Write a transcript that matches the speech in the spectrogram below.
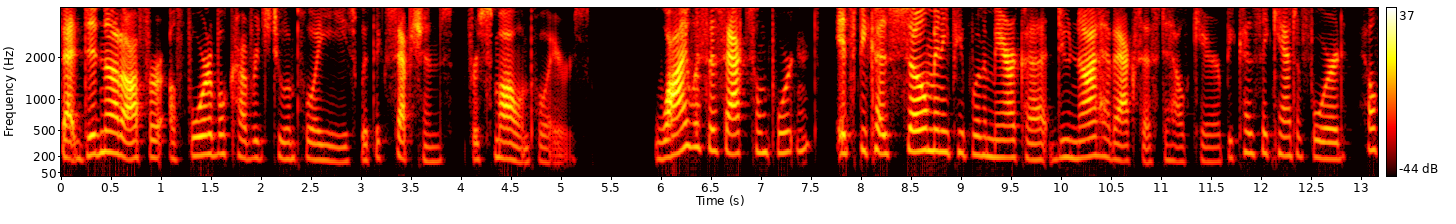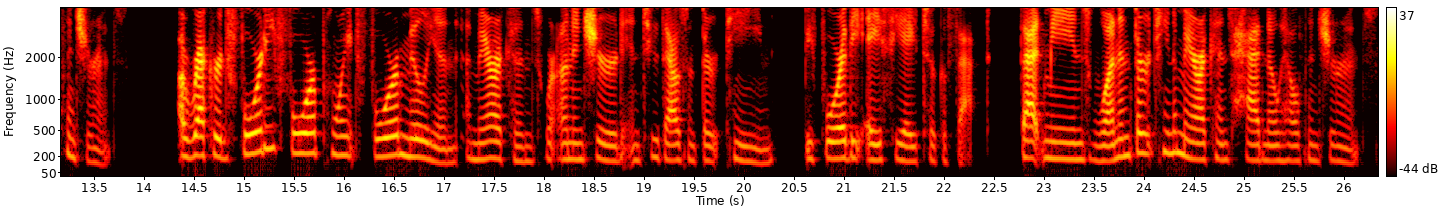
that did not offer affordable coverage to employees, with exceptions for small employers. Why was this act so important? It's because so many people in America do not have access to health care because they can't afford health insurance. A record 44.4 million Americans were uninsured in 2013 before the ACA took effect. That means 1 in 13 Americans had no health insurance.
